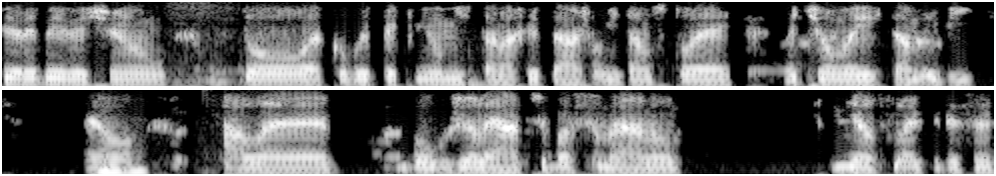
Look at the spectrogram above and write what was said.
ty ryby většinou z toho jakoby pěkného místa nachytáš, oni tam stojí, většinou je jich tam i víc, jo, mm. ale bohužel já třeba jsem ráno měl flek, kde jsem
